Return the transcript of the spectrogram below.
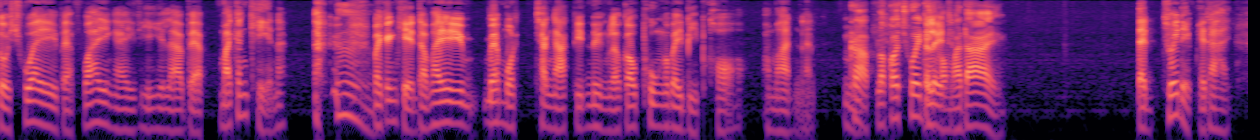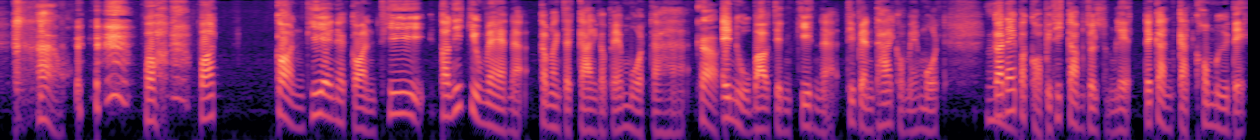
ตัวช่วยแบบว่ายังไงดีละแบบไม้กางเขนนะอืมไม้กางเขนทำให้แม่มดชะงักนิดนึงแล้วก็พุ่งเข้าไปบีบคอประมาณนั้นอืมครับ แล้วก็ช่วยก็เด็กเลยออกมาได้ แต่ช่วยเด็กไม่ได้อ้าวเพราะเพราะก่อนที่ไอเนี่ยก่อนที่ตอนที่กิลแมนน่ะกำลังจัดการกับแม่มดนะฮะครับไอหนูบาวเจนกินน่ะที่เป็นทาสของแม่มด ก็ได้ประกอบพิธีกรรมจนสำเร็จด้วยการกัดข้อมือเด็ก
